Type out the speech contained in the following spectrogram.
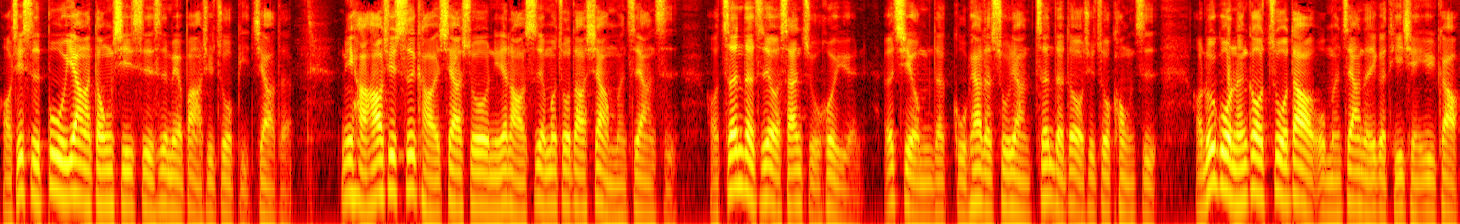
哦。其实不一样的东西是是没有办法去做比较的。你好好去思考一下，说你的老师有没有做到像我们这样子？哦，真的只有三组会员，而且我们的股票的数量真的都有去做控制。哦，如果能够做到我们这样的一个提前预告，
